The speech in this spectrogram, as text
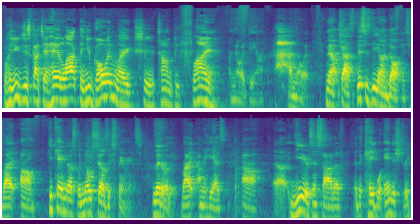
when you just got your head locked and you going, like, shit, time be flying. I know it, Dion. I know it. Now, guys, this is Dion Dawkins, right? Um, he came to us with no sales experience, literally, right? I mean, he has uh, uh, years inside of the cable industry,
